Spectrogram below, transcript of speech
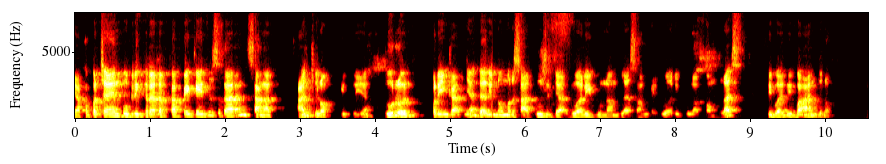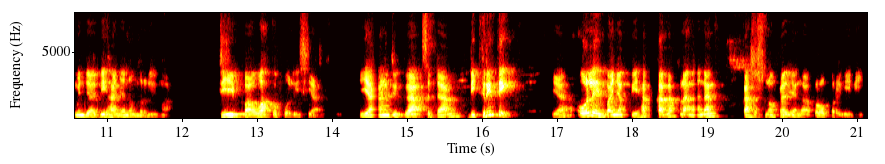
Ya kepercayaan publik terhadap KPK itu sekarang sangat anjlok gitu ya. Turun peringkatnya dari nomor satu sejak 2016 sampai 2018 tiba-tiba anjlok menjadi hanya nomor lima di bawah kepolisian yang juga sedang dikritik ya oleh banyak pihak karena penanganan kasus novel yang nggak proper ini.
